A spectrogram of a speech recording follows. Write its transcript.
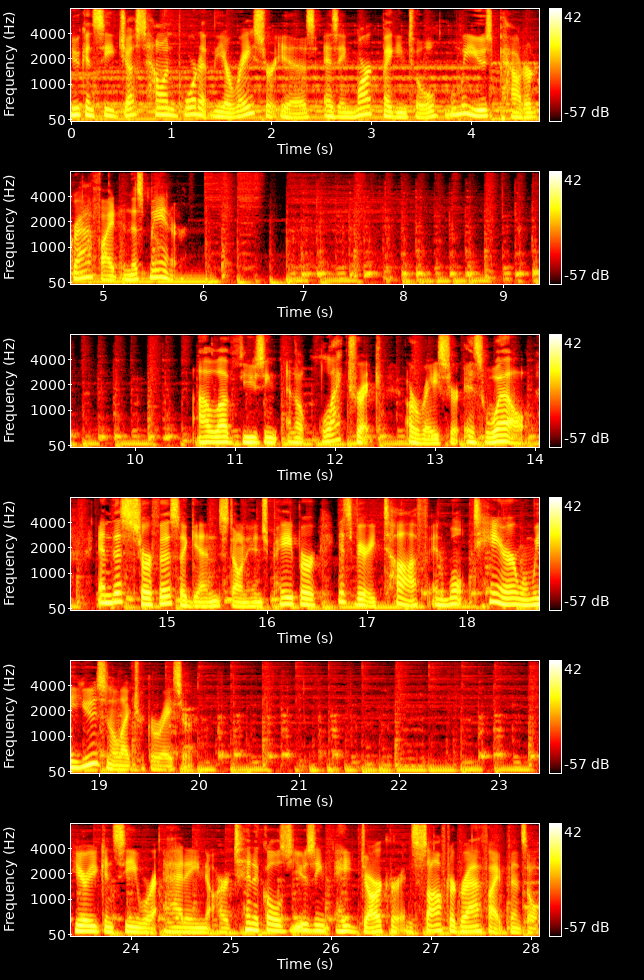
You can see just how important the eraser is as a mark making tool when we use powdered graphite in this manner. I love using an electric eraser as well. And this surface, again, Stonehenge paper, is very tough and won't tear when we use an electric eraser. Here you can see we're adding our tentacles using a darker and softer graphite pencil.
